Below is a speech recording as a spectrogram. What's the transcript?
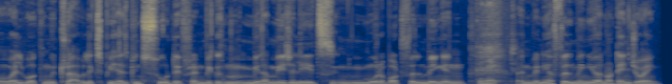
while working with Travel XP has been so different because m- mera majorly it's more about filming and Correct. and when you're filming, you are not enjoying.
